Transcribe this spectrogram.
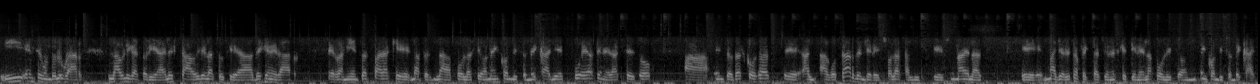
y, en segundo lugar, la obligatoriedad del Estado y de la sociedad de generar herramientas para que la, la población en condición de calle pueda tener acceso a, entre otras cosas, eh, gozar del derecho a la salud, que es una de las eh, mayores afectaciones que tiene la población en condición de calle.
